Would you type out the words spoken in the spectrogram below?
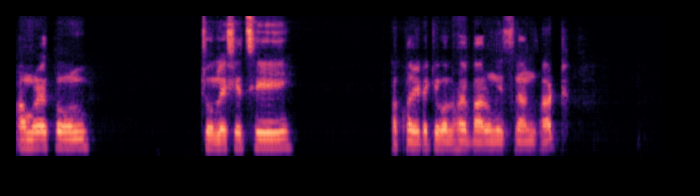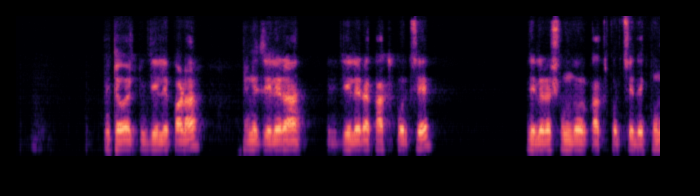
আমরা এখন চলে এসেছি। আপনার এটাকে বলা হয় বারুণী স্নান ঘাট। এটাও একটি জেলে পাড়া। এখানে জেলেরা জেলেরা কাজ করছে। জেলেরা সুন্দর কাজ করছে, দেখুন।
